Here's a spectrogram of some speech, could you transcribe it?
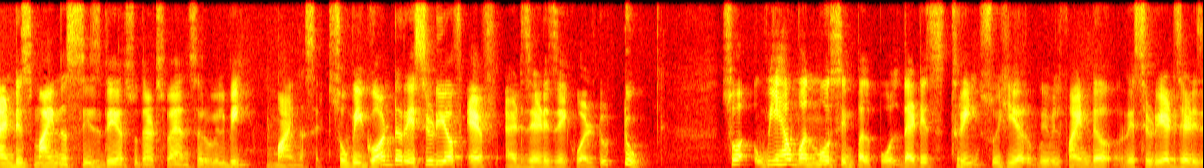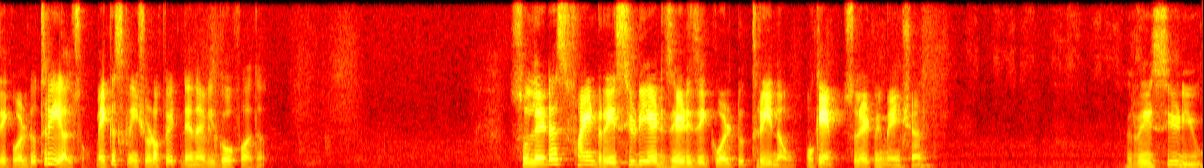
and this minus is there so that's why answer will be minus 8 so we got the residue of f at z is equal to 2 so we have one more simple pole that is 3. So here we will find the residue at z is equal to 3 also. Make a screenshot of it then I will go further. So let us find residue at z is equal to 3 now. Okay. So let me mention residue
